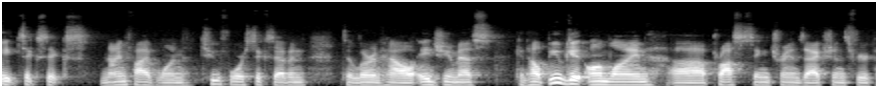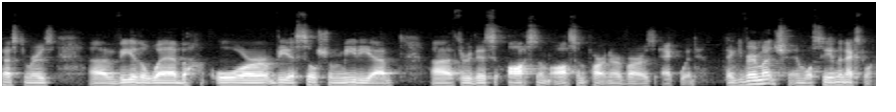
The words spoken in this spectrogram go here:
866 951 2467 to learn how AGMS can help you get online uh, processing transactions for your customers uh, via the web or via social media uh, through this awesome, awesome partner of ours, Ecwid. Thank you very much, and we'll see you in the next one.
